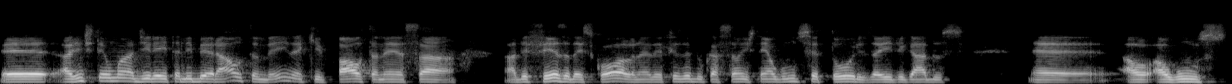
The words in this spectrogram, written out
É, a gente tem uma direita liberal também, né, que pauta né, essa, a defesa da escola, né, a defesa da educação. A gente tem alguns setores aí ligados é, a, a, alguns,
